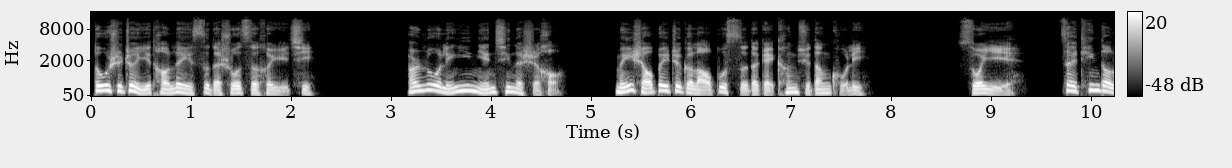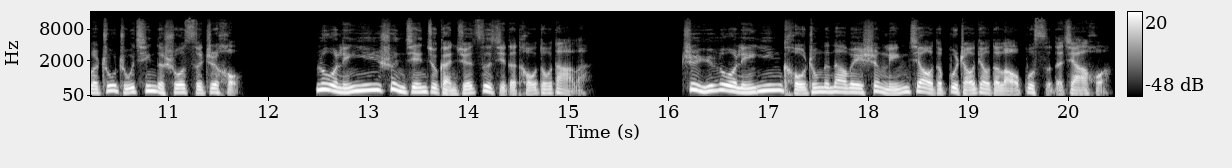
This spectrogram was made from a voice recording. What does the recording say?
都是这一套类似的说辞和语气。而洛灵英年轻的时候，没少被这个老不死的给坑去当苦力。所以在听到了朱竹清的说辞之后，洛灵英瞬间就感觉自己的头都大了。至于洛灵英口中的那位圣灵教的不着调的老不死的家伙，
